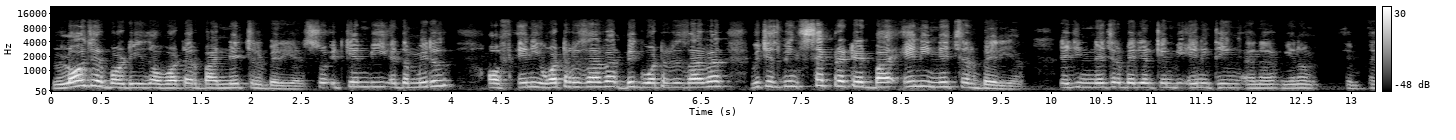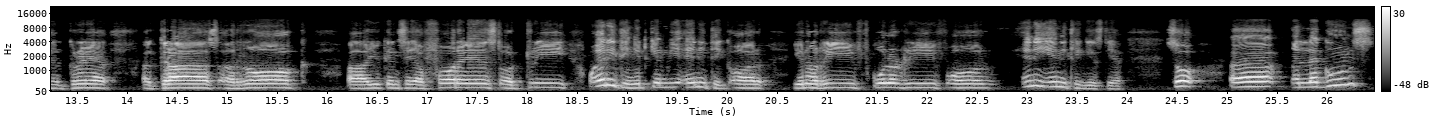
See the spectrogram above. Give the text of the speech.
larger bodies of water by natural barriers. So it can be at the middle of any water reservoir, big water reservoir, which has been separated by any natural barrier. Any natural barrier can be anything, and you know, a, a grass, a rock, uh, you can say a forest or tree or anything it can be anything or you know reef coral reef or any anything is there so uh, lagoons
